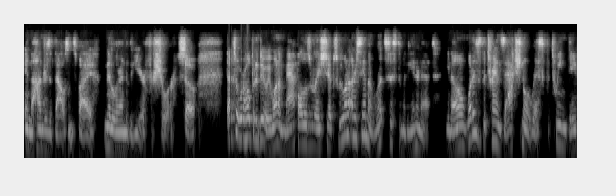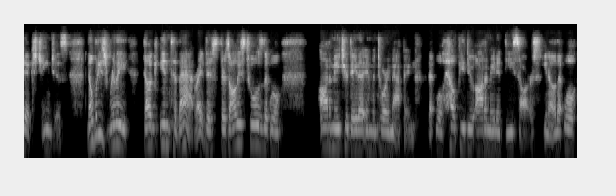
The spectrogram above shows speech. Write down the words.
in the hundreds of thousands by middle or end of the year for sure. So that's what we're hoping to do. We want to map all those relationships. We want to understand the root system of the internet. You know, what is the transactional risk between data exchanges? Nobody's really dug into that, right? There's there's all these tools that will automate your data inventory mapping, that will help you do automated DSARs, you know, that will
